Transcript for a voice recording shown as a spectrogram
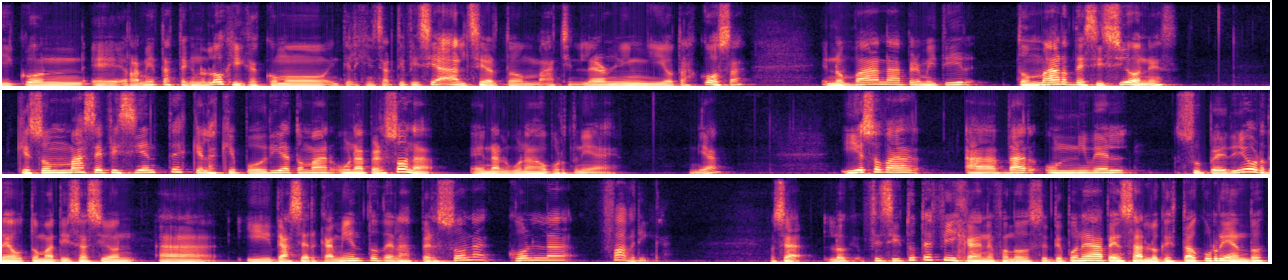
y con eh, herramientas tecnológicas como inteligencia artificial, ¿cierto? Machine learning y otras cosas, nos van a permitir tomar decisiones que son más eficientes que las que podría tomar una persona en algunas oportunidades. ¿ya? Y eso va a dar un nivel superior de automatización ah, y de acercamiento de las personas con la fábrica. O sea, lo si tú te fijas, en el fondo, si te pones a pensar lo que está ocurriendo,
